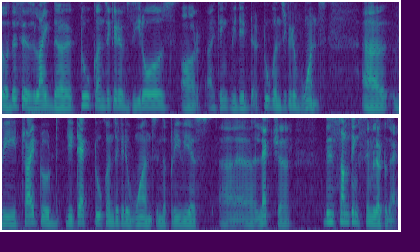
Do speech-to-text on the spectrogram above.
So this is like the two consecutive zeros or I think we did two consecutive ones. Uh, we tried to detect two consecutive ones in the previous uh, lecture. This is something similar to that.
